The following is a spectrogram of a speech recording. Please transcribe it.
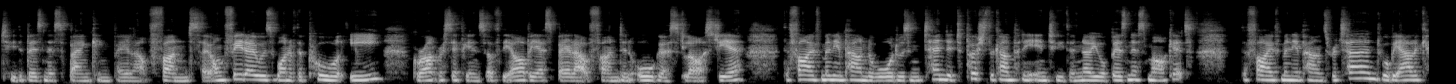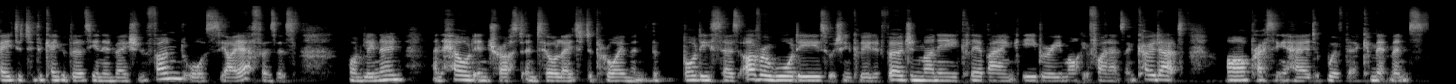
to the Business Banking Bailout Fund. So, Onfido was one of the Pool E grant recipients of the RBS Bailout Fund in August last year. The £5 million award was intended to push the company into the Know Your Business market. The £5 million returned will be allocated to the Capability and Innovation Fund, or CIF as it's fondly known, and held in trust until later deployment. The body says other awardees, which included Virgin Money, Clearbank, eBury, Market Finance, and Codat, are pressing ahead with their commitments.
